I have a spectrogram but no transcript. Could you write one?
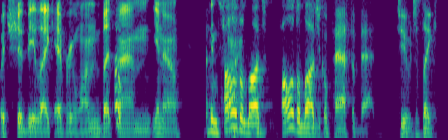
which should be like everyone. But Oh. um, you know, I mean, follow the fine. log follow the logical path of that too. Just like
